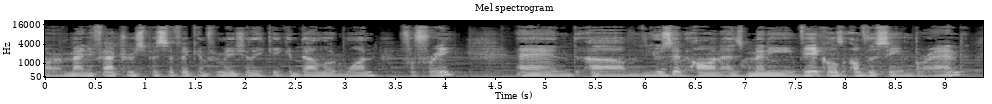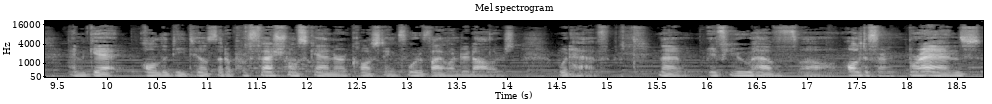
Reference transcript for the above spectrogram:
or manufacturer specific information that you can download one for free and um, use it on as many vehicles of the same brand and get all the details that a professional scanner costing four to five hundred dollars would have. Now, if you have uh, all different brands,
